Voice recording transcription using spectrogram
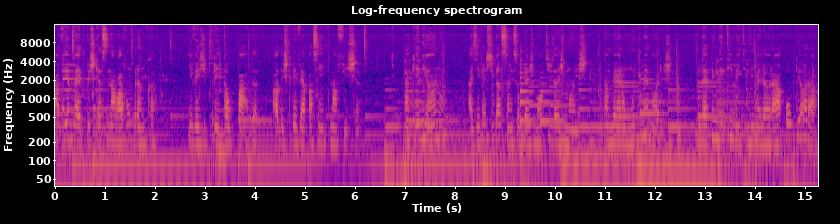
Havia médicos que assinalavam branca, em vez de preta ou parda, ao descrever a paciente na ficha. Naquele ano, as investigações sobre as mortes das mães também eram muito menores, independentemente de melhorar ou piorar.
